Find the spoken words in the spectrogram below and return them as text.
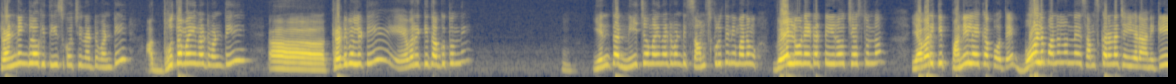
ట్రెండింగ్లోకి తీసుకొచ్చినటువంటి అద్భుతమైనటువంటి క్రెడిబిలిటీ ఎవరికి తగ్గుతుంది? ఎంత నీచమైనటువంటి సంస్కృతిని మనం వేళ్ళూనేటట్టు ఈరోజు చేస్తున్నాం? ఎవరికి పని లేకపోతే బోల్డ్ పనులున్నాయి సంస్కరణ చేయడానికి.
